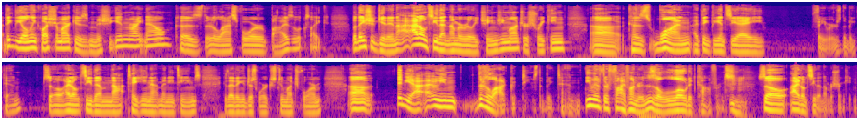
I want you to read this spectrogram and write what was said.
I think the only question mark is Michigan right now because they're the last four byes. It looks like, but they should get in. I, I don't see that number really changing much or shrinking because one, I think the NCAA favors the Big Ten. So I don't see them not taking that many teams because I think it just works too much for them. Uh, and yeah, I mean, there's a lot of good teams. in The Big Ten, even if they're 500, this is a loaded conference. So I don't see that number shrinking.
